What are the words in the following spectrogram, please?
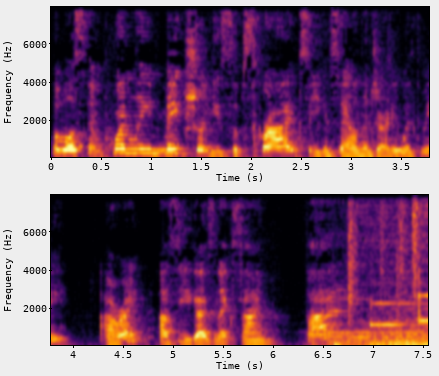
But most importantly, make sure you subscribe so you can stay on the journey with me. All right, I'll see you guys next time. Bye.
